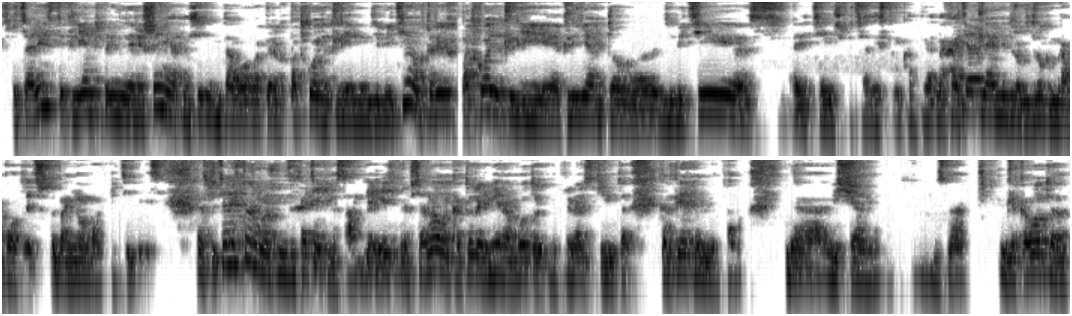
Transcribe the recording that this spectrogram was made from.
специалисты, и клиент приняли решение относительно того, во-первых, подходит ли ему DBT, а во-вторых, подходит ли клиенту DBT с этим специалистом конкретно. Хотят ли они друг с другом работать, чтобы они оба определились. А специалист тоже может не захотеть, на самом деле. Есть профессионалы, которые не работают, например, с какими-то конкретными там, вещами не знаю, для кого-то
